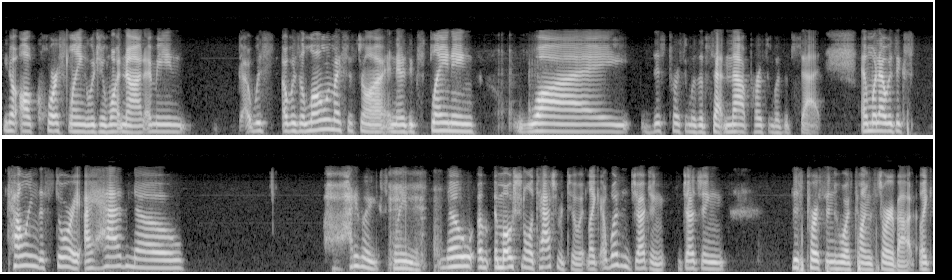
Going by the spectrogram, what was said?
you know, all coarse language and whatnot. I mean, I was I was alone with my sister-in-law and I was explaining why this person was upset and that person was upset. And when I was ex- telling the story, I had no oh, how do I explain this? No um, emotional attachment to it. Like I wasn't judging judging this person who I was telling the story about. Like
